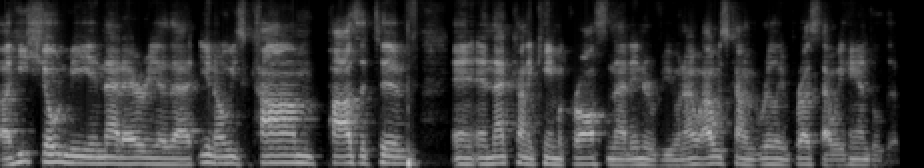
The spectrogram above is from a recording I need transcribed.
uh, he showed me in that area that you know he's calm positive and, and that kind of came across in that interview. And I, I was kind of really impressed how he handled it.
